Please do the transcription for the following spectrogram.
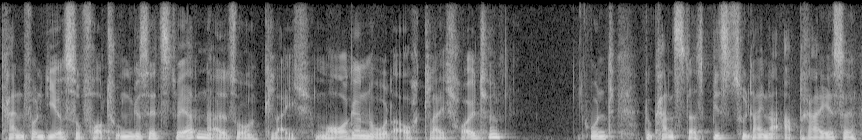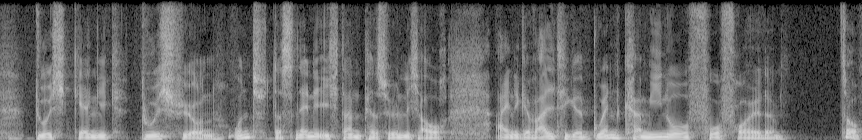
kann von dir sofort umgesetzt werden, also gleich morgen oder auch gleich heute. Und du kannst das bis zu deiner Abreise durchgängig durchführen. Und das nenne ich dann persönlich auch eine gewaltige Buen Camino Vorfreude. So,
